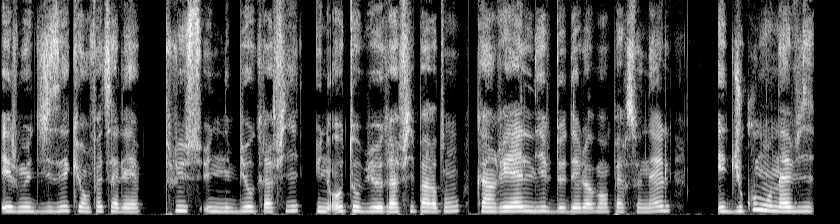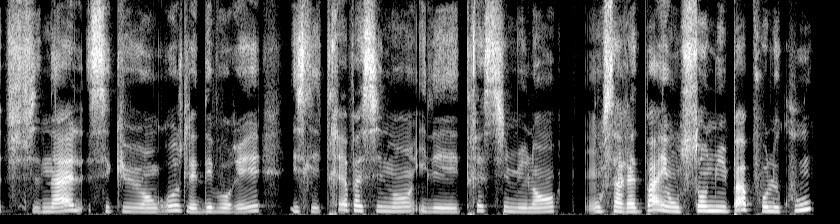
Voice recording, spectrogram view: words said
et je me disais qu'en fait, ça allait plus une biographie, une autobiographie, pardon, qu'un réel livre de développement personnel. Et du coup, mon avis final, c'est que en gros, je l'ai dévoré. Il se lit très facilement, il est très stimulant. On s'arrête pas et on s'ennuie pas pour le coup.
